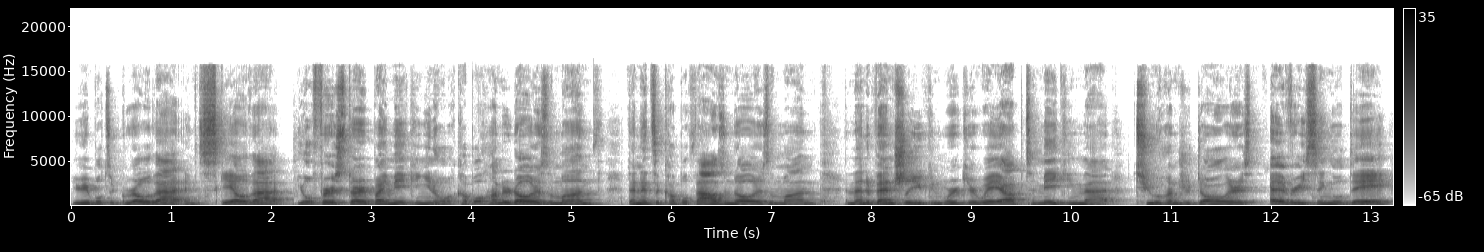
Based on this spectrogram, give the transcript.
you're able to grow that and scale that. You'll first start by making, you know, a couple hundred dollars a month, then it's a couple thousand dollars a month, and then eventually you can work your way up to making that $200 every single day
